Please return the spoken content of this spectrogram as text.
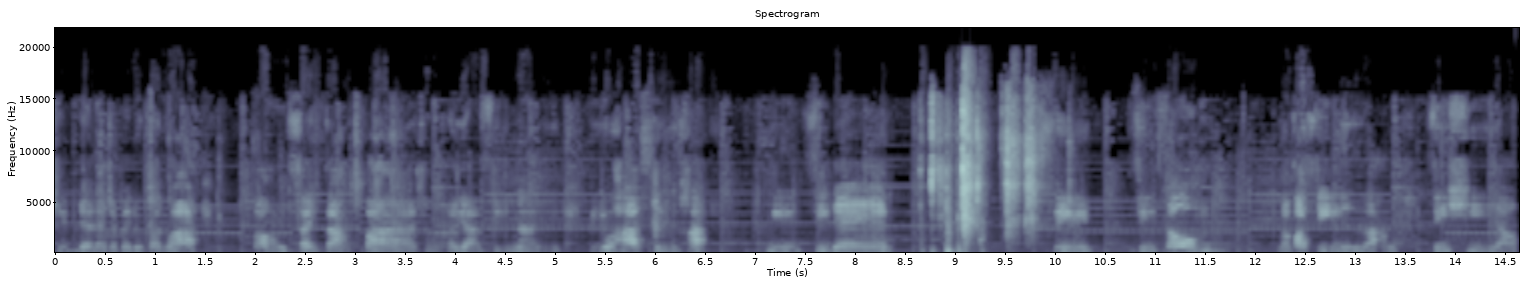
คลิปเดี๋ยวเราจะไปดูกันว่า ต้องใส่ก้างปลาถังขยะสีไหน มีอยู่ห้าสีค่ะ มีสีแดง สีสีส้ม แล้วก็สีเหลือง สีเขียว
